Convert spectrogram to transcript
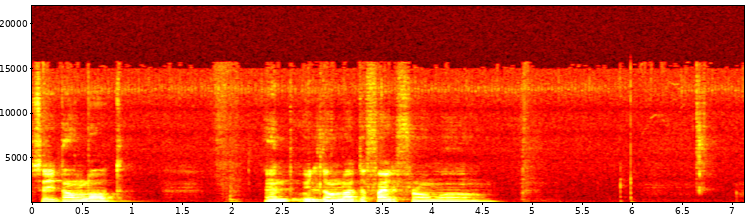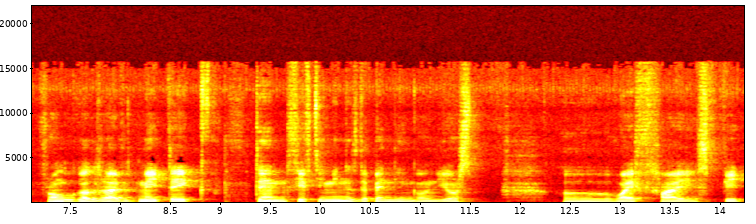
Say download and we'll download the file from uh, from Google Drive. It may take 10-15 minutes depending on your uh, Wi-Fi speed.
